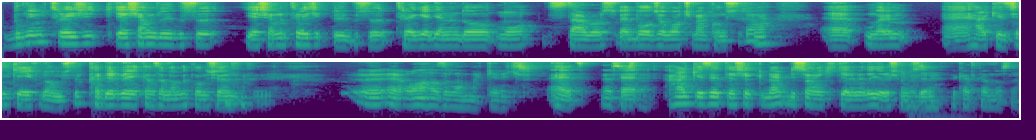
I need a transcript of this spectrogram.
bugün trajik yaşam duygusu, yaşamın trajik duygusu, tragedyanın doğumu, Star Wars ve bolca Watchmen konuştuk ama e, umarım e, herkes için keyifli olmuştur. Kaderi de yakın zamanda konuşalım. Evet, ona hazırlanmak gerekir. evet. Ne sözler. herkese teşekkürler. Bir sonraki kelimede görüşmek üzere. Dikkat kalın dostlar.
